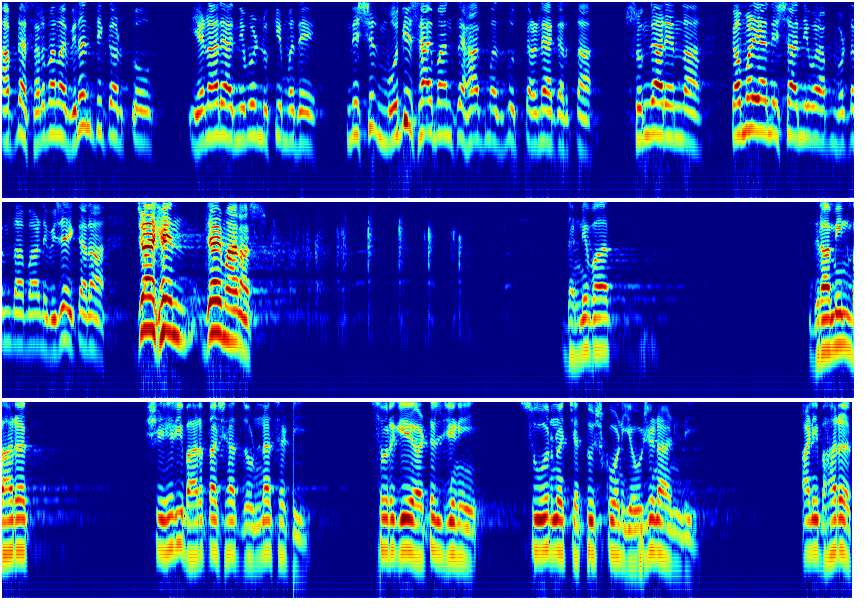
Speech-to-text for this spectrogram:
आपल्या सर्वांना विनंती करतो येणाऱ्या निवडणुकीमध्ये निश्चित मोदी साहेबांचे हात मजबूत करण्याकरता शृंगारेंना कमळ या निशाणीवर आपण बटन दाबा आणि विजय करा. जय हिंद जय महाराष्ट्र. धन्यवाद. ग्रामीण भारत शहरी भारताशात जोडण्यासाठी स्वर्गीय अटलजींनी सुवर्ण चतुष्कोण योजना आणली आणि भारत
